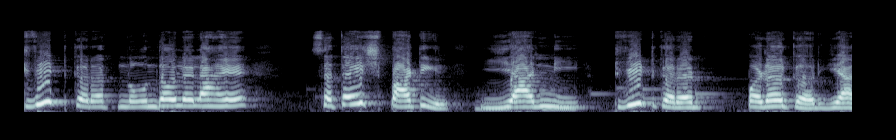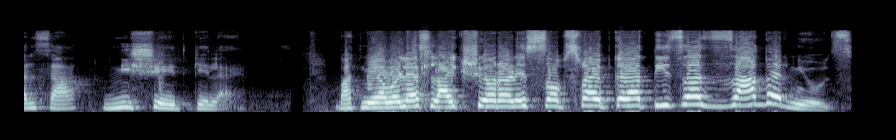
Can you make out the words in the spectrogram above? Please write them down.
ट्विट करत नोंदवलेला आहे. सतेज पाटील यांनी ट्विट करत पडळकर यांचा निषेध केलाय. बातमी आवडल्यास लाईक शेअर आणि सबस्क्राईब करा. तिचं जागर न्यूज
